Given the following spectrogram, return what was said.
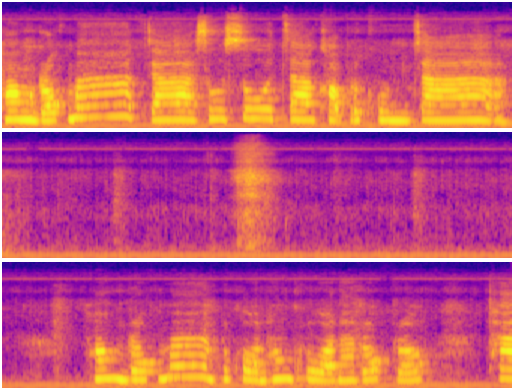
ห้องรกมากจ้า สู้ๆจ้า ขอบพระคุณจ้า ห้องรกมากทุกคนห้องครัวนะ รกรกถ้า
